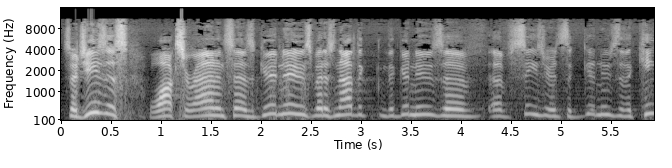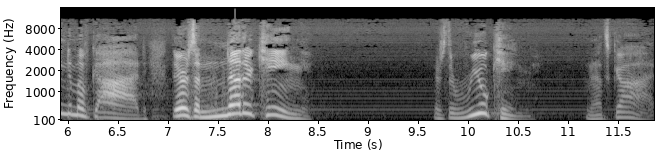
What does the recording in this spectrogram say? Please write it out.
So Jesus walks around and says, Good news, but it's not the, the good news of, of Caesar, it's the good news of the kingdom of God. There's another king. There's the real king, and that's God.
